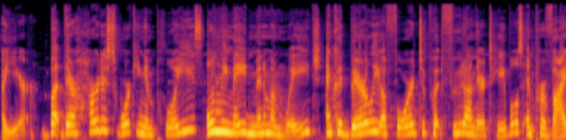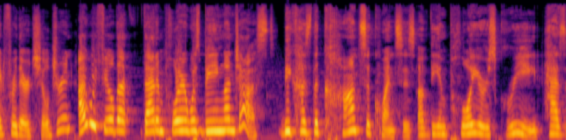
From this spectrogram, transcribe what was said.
a year, but their hardest working employees only made minimum wage and could barely afford to put food on their tables and provide for their children, I would feel that that employer was being unjust. Because the consequences of the employer's greed has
